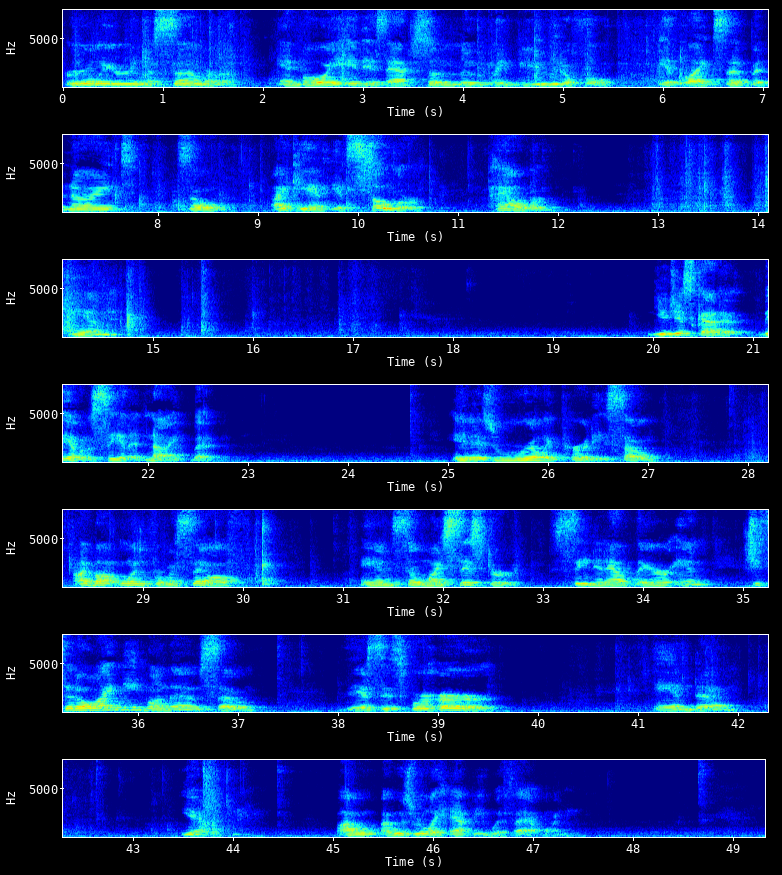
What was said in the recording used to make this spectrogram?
earlier in the summer and boy it is absolutely beautiful. It lights up at night so I can't, it's solar powered and you just gotta be able to see it at night, but it is really pretty. So I bought one for myself, and so my sister seen it out there, and she said, oh, I need one of those, so this is for her. And, um, yeah, I, I was really happy with that one.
